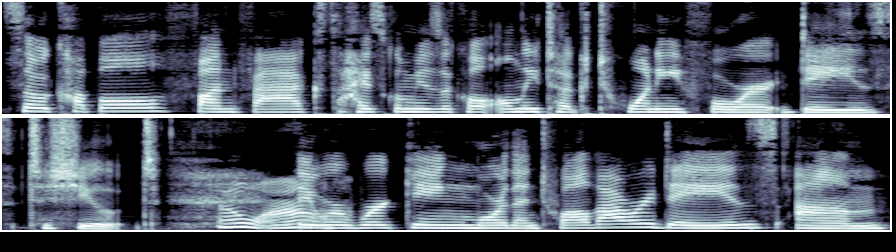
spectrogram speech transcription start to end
So a couple fun facts: High School Musical only took 24 days to shoot. Oh wow, They were working more than 12 hour days. Um,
